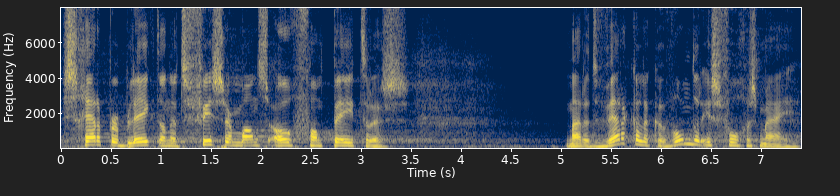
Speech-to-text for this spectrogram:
scherper bleek dan het vissermansoog van Petrus. Maar het werkelijke wonder is volgens mij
